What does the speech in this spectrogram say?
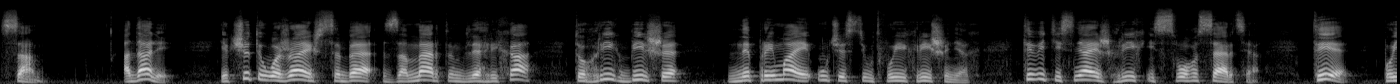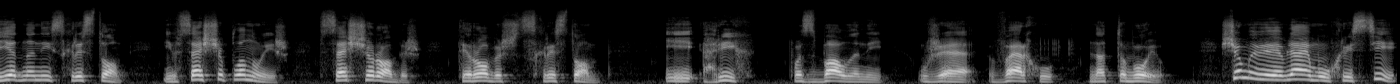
сам. А далі, якщо ти вважаєш себе за мертвим для гріха, то гріх більше не приймає участі у твоїх рішеннях. Ти витісняєш гріх із свого серця. Ти поєднаний з Христом, і все, що плануєш, все, що робиш, ти робиш з Христом. І гріх позбавлений уже верху над тобою. Що ми виявляємо у Христі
